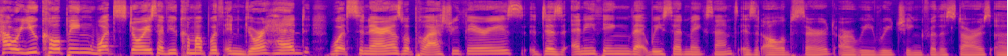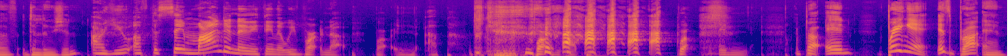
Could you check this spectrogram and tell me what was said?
how are you coping? What stories have you come up with in your head? What scenarios, what Polastri theories? Does anything that we said make sense? Is it all absurd? Are we reaching for the stars of delusion? Are you of the same mind in anything that we've brought up? Brought up. brought up. brought in. Brought in. Bring it. It's brought in.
